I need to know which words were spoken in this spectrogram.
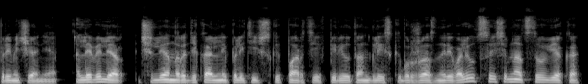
Примечание. Левелер, член радикальной политической партии в период английской буржуазной революции XVII века,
